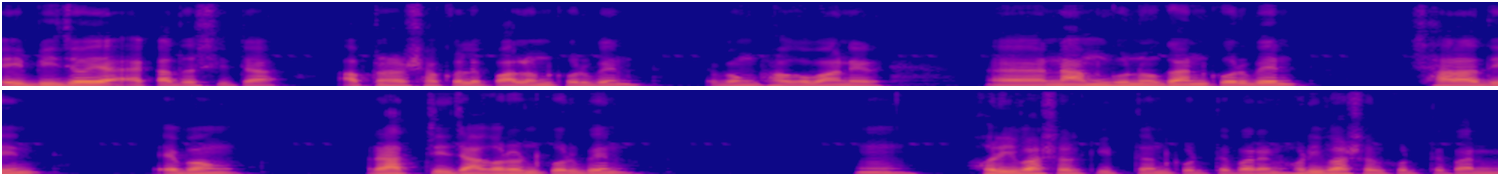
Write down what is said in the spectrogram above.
এই বিজয়া একাদশীটা আপনারা সকলে পালন করবেন এবং ভগবানের নাম গুণগান করবেন সারাদিন এবং রাত্রি জাগরণ করবেন। হুম, হরিবাসর কীর্তন করতে পারেন, হরিবাসর করতে পারেন,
